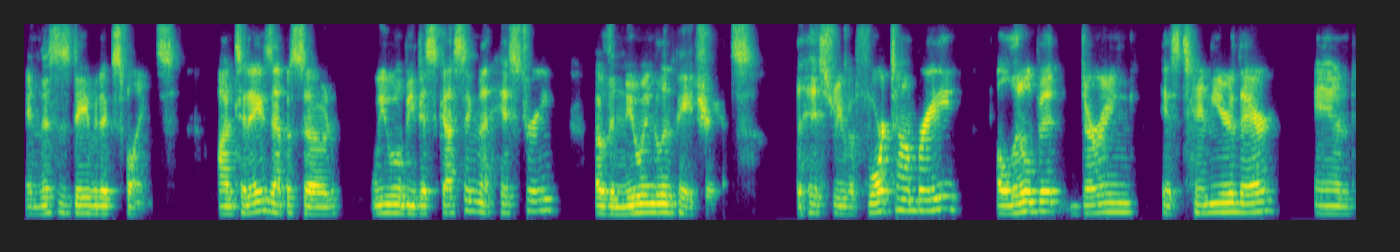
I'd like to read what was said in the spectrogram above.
and this is David Explains. On today's episode, we will be discussing the history of the New England Patriots, the history before Tom Brady, a little bit during his tenure there, and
